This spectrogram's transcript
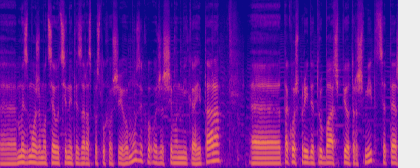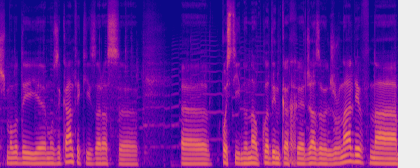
Е, Ми зможемо це оцінити зараз, послухавши його музику. Отже, Шимон Міка гітара. Е, Також прийде трубач Пьотр Шмідт. Це теж молодий е, музикант, який зараз е, е, постійно на обкладинках е, джазових журналів, на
